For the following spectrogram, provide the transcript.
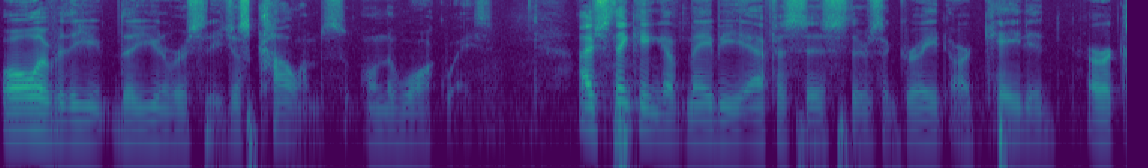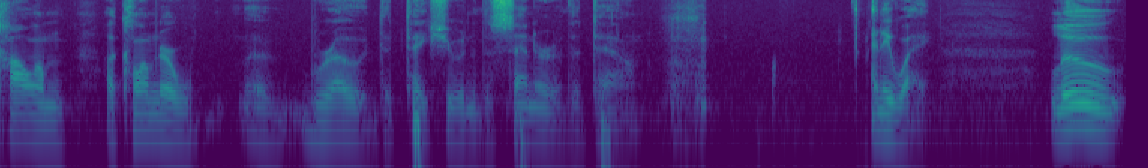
all over the, the university, just columns on the walkways. I was thinking of maybe Ephesus. There's a great arcaded or a column, a columnar uh, road that takes you into the center of the town. Anyway, Lou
